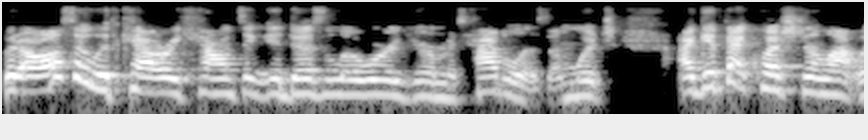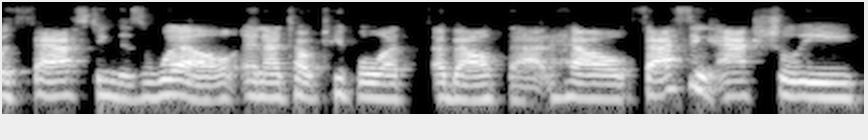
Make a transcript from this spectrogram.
But also with calorie counting, it does lower your metabolism, which I get that question a lot with fasting as well. And I talk to people about that, how fasting actually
